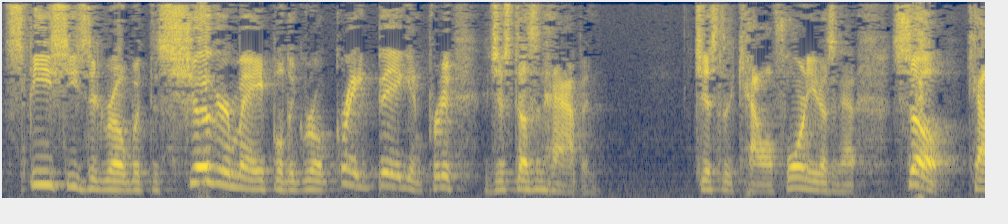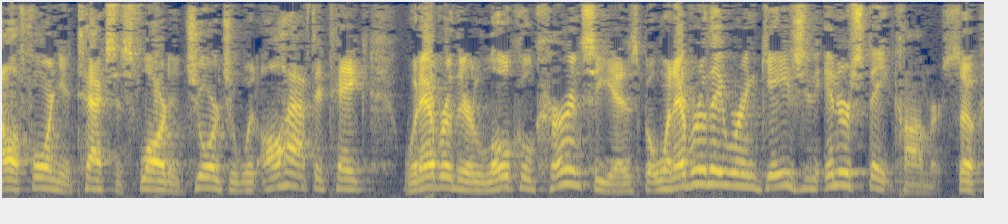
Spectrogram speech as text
species to grow, but the sugar maple to grow great big and pretty, it just doesn't happen just that California doesn't have. So California, Texas, Florida, Georgia would all have to take whatever their local currency is, but whenever they were engaged in interstate commerce. So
